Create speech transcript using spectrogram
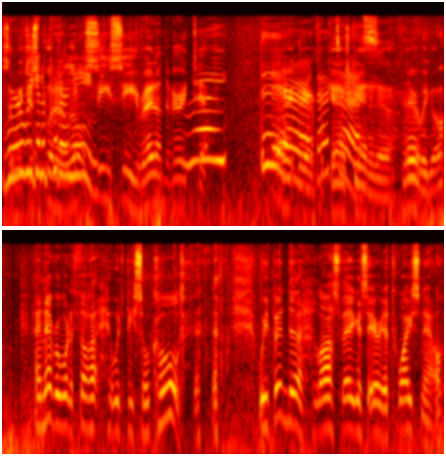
So Where we are we going to put, our name? CC right on the very tip. Right there. Right there that's for Cache us. Canada. There we go. I never would have thought it would be so cold. We've been to Las Vegas area twice now,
